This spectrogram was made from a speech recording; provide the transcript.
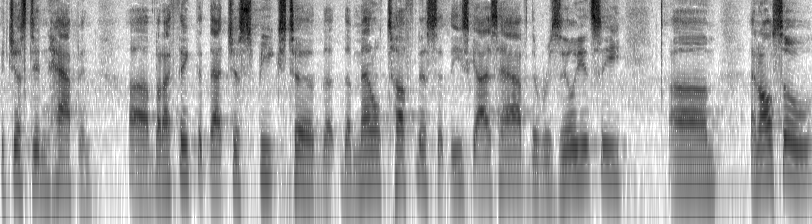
It just didn't happen. Uh, but I think that that just speaks to the, the mental toughness that these guys have, the resiliency, um, and also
